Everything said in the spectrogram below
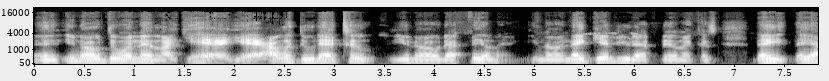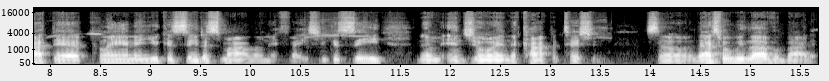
and you know, doing that like, yeah, yeah, I would do that too. You know, that feeling. You know, and they give you that feeling because they they out there playing and you can see the smile on their face you can see them enjoying the competition so that's what we love about it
